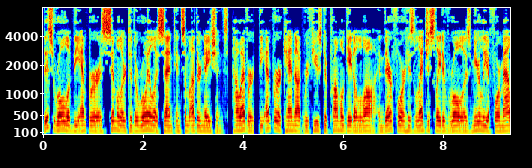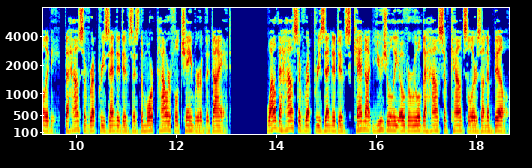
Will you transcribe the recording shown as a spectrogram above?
This role of the emperor is similar to the royal assent in some other nations, however, the emperor cannot refuse to promulgate a law and therefore his legislative role is merely a formality. The House of Representatives is the more powerful chamber of the Diet. While the House of Representatives cannot usually overrule the House of Councillors on a bill,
